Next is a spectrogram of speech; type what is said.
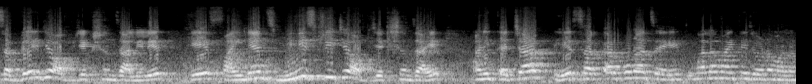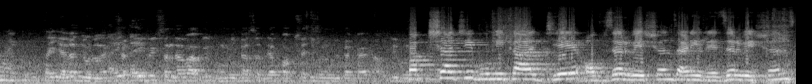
सगळे जे ऑब्जेक्शन झालेले आहेत हे फायनान्स मिनिस्ट्रीचे ऑब्जेक्शन्स आहेत. आणि त्याच्यात हे सरकार कोणाचं आहे हे तुम्हाला माहिती आहे जेवढं मला माहिती आहे. काही याला जोडलं. शक्तीपीठ संदर्भात आपली भूमिका सध्या पक्षाची भूमिका काय? आपली भूमिका पक्षाची भूमिका जे ऑब्झर्वेशन्स आणि रिझर्वेशन्स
